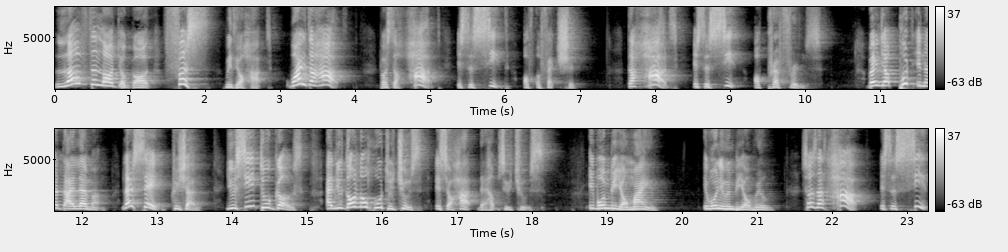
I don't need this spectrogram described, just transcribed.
love the Lord your God first with your heart. Why the heart? Because the heart is the seat of affection, the heart is the seat of preference. When you're put in a dilemma, let's say, Christian, you see two girls and you don't know who to choose, it's your heart that helps you choose. It won't be your mind, it won't even be your will. So the heart is the seat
